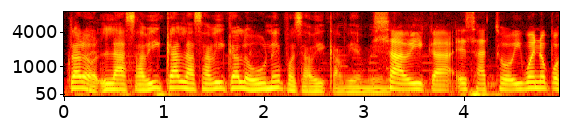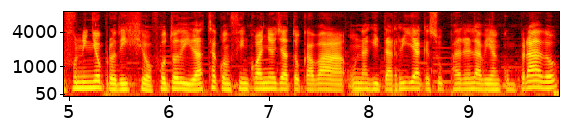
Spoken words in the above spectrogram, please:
Claro, la sabica, la sabica lo une, pues sabica, bien, bien. Sabica, exacto. Y bueno, pues fue un niño prodigio, fotodidacta, con cinco años ya tocaba una guitarrilla que sus padres le habían comprado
